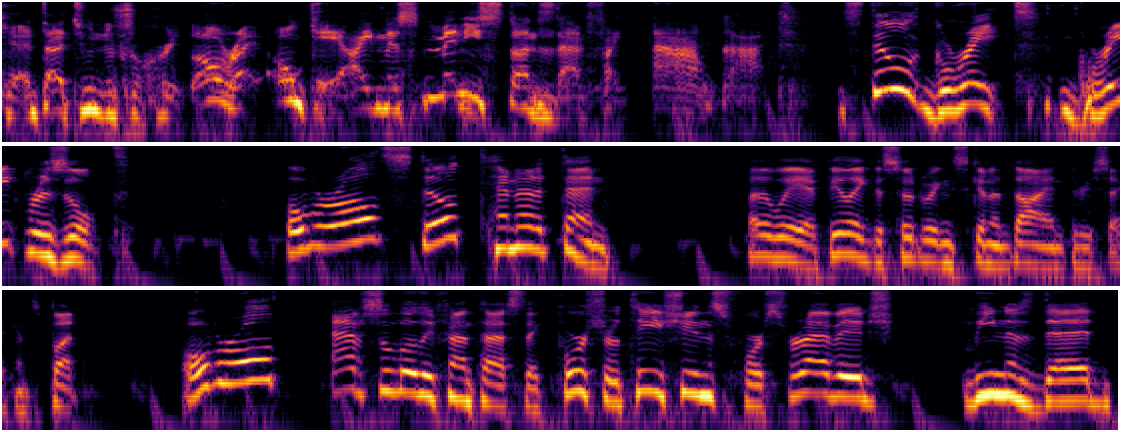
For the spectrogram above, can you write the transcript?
Okay, died to neutral creep. Alright, okay, I missed many stuns that fight. Oh god. Still great. Great result. Overall, still 10 out of 10. By the way, I feel like the Hoodwink's gonna die in 3 seconds, but overall, absolutely fantastic. Force rotations, force ravage, Lina's dead.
